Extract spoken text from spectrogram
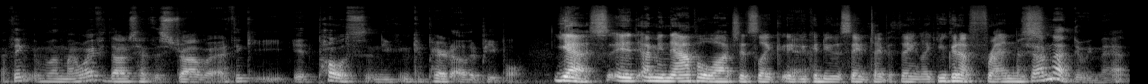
I think my wife and daughters have the Strava. I think it posts and you can compare to other people. Yes. It. I mean, the Apple Watch. It's like Yeah. you can do the same type of thing. Like you can have friends. said, I'm not doing that.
